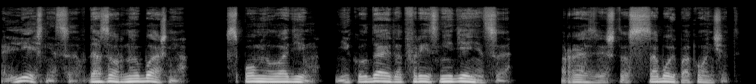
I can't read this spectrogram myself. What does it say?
«Лестница в дозорную башню», — вспомнил Вадим. «Никуда этот фриц не денется. Разве что с собой покончит».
